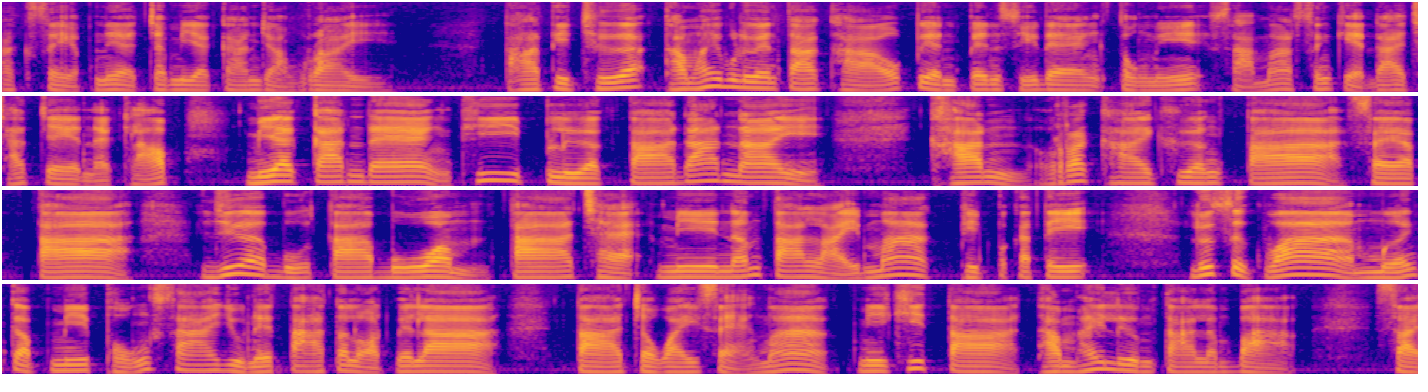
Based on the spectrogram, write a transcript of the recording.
อักเสบเนี่ยจะมีอาการอย่างไร ตาติดเชื้อทำให้บริเวณตาขาวเปลี่ยนเป็นสีแดงตรงนี้สามารถสังเกตได้ชัดเจนนะครับ มีอาการแดงที่เปลือกตาด้านใน คัน ระคายเคืองตา แสบตา เยื่อบุตาบวม ตาแฉะ มีน้ำตาไหลมากผิดปกติ รู้สึกว่าเหมือนกับมีผงทรายอยู่ในตาตลอดเวลา ตาจะไวแสงมาก มีขี้ตาทำให้ลืมตาลำบาก ใส่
